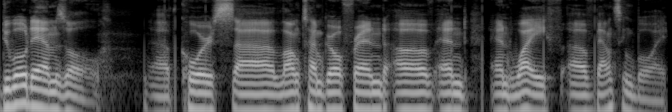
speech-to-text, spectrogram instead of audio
Duo Damsel. Of course, uh, longtime girlfriend of and and wife of Bouncing Boy.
